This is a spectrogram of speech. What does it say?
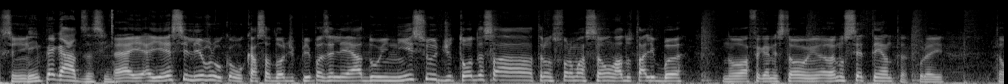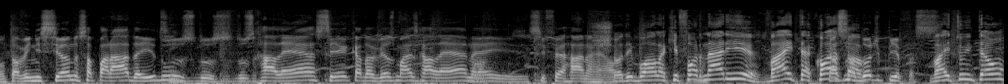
Sim. bem pegados, assim. É, e, e esse livro, o Caçador de Pipas, ele é do início de toda essa transformação lá do Talibã no Afeganistão, anos 70, por aí. Então tava iniciando essa parada aí dos, dos, dos ralé ser cada vez mais ralé, né? E se ferrar na real. Show de bola aqui, Fornari. Baita, Cosma. Caçador de Pipas. Vai tu então.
